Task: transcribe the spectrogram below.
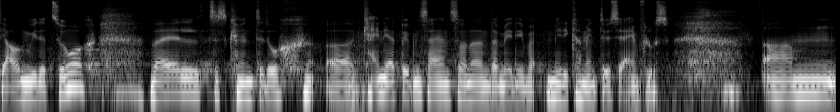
die Augen wieder zumache, weil das könnte doch äh, kein Erdbeben sein, sondern der medikamentöse Einfluss. Ähm,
